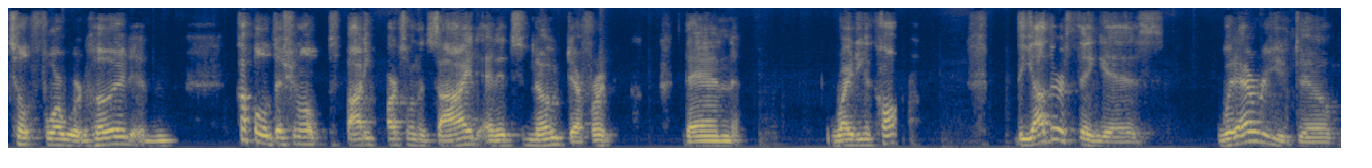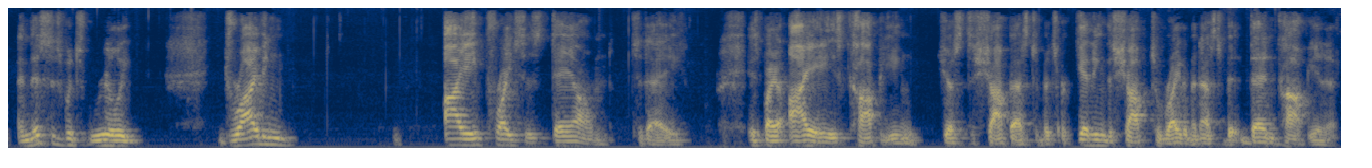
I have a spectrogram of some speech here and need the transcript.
tilt forward hood and a couple additional body parts on the side, and it's no different than writing a car. The other thing is whatever you do, and this is what's really driving IA prices down today, is by IAs copying just the shop estimates or getting the shop to write them an estimate then copying it.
